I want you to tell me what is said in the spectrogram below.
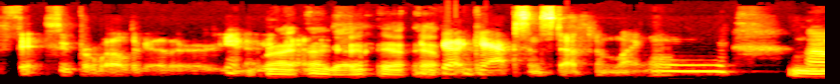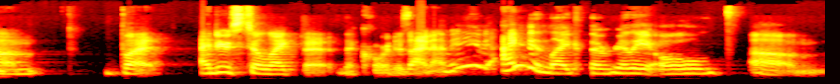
fit super well together. You know, Right. got- Okay. Yeah. Yeah. you've got gaps and stuff. And I'm like, mm. Mm. um, but I do still like the the core design. I mean, I even like the really old um,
